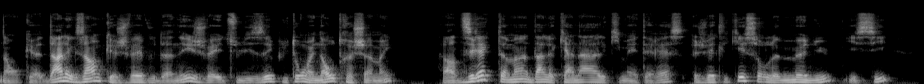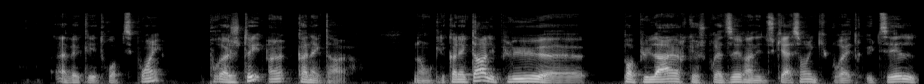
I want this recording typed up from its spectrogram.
Donc, dans l'exemple que je vais vous donner, je vais utiliser plutôt un autre chemin alors directement dans le canal qui m'intéresse, je vais cliquer sur le menu ici, avec les trois petits points, pour ajouter un connecteur. Donc les connecteurs les plus euh, populaires que je pourrais dire en éducation et qui pourraient être utiles,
